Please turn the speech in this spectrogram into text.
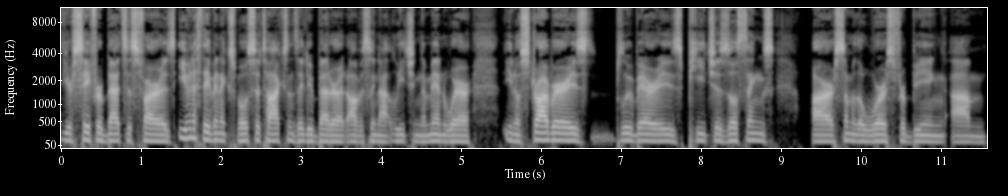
your safer bets as far as even if they've been exposed to toxins, they do better at obviously not leaching them in. Where you know strawberries, blueberries, peaches, those things are some of the worst for being um,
